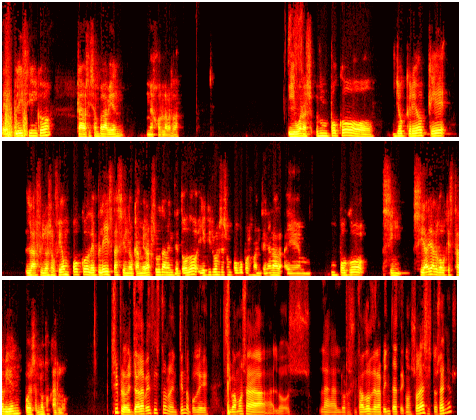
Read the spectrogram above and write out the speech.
el Play 5, claro, si son para bien, mejor, la verdad. Y bueno, es un poco, yo creo que la filosofía un poco de Play está siendo cambiar absolutamente todo y Xbox es un poco pues mantener a- eh, un poco sin, si hay algo que está bien, pues no tocarlo. Sí, pero yo a la vez esto no entiendo, porque si vamos a los, la- los resultados de las ventas de consolas estos años,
